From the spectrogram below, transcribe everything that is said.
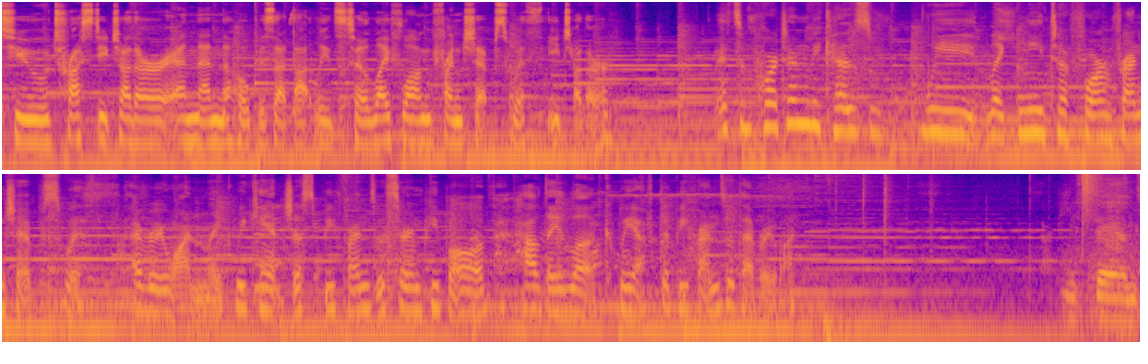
to trust each other, and then the hope is that that leads to lifelong friendships with each other. It's important because we like need to form friendships with everyone. Like we can't just be friends with certain people of how they look. We have to be friends with everyone. We stand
